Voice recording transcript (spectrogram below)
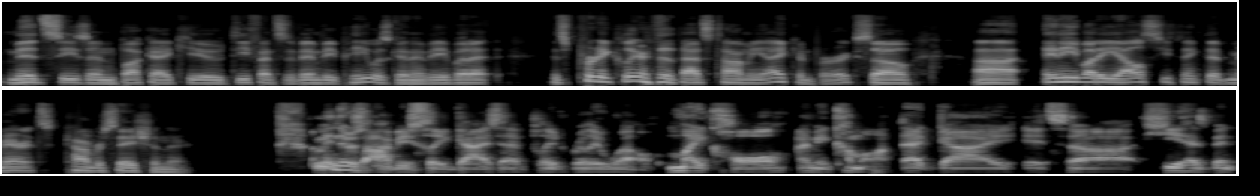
midseason Buck IQ defensive MVP was going to be, but it, it's pretty clear that that's Tommy Eichenberg. So, uh, anybody else you think that merits conversation there? I mean, there's obviously guys that have played really well. Mike Hall, I mean, come on, that guy. It's uh, he has been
